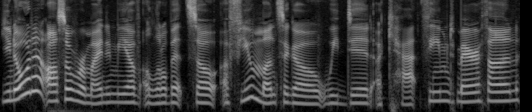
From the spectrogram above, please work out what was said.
You know what it also reminded me of a little bit? So, a few months ago, we did a cat themed marathon,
